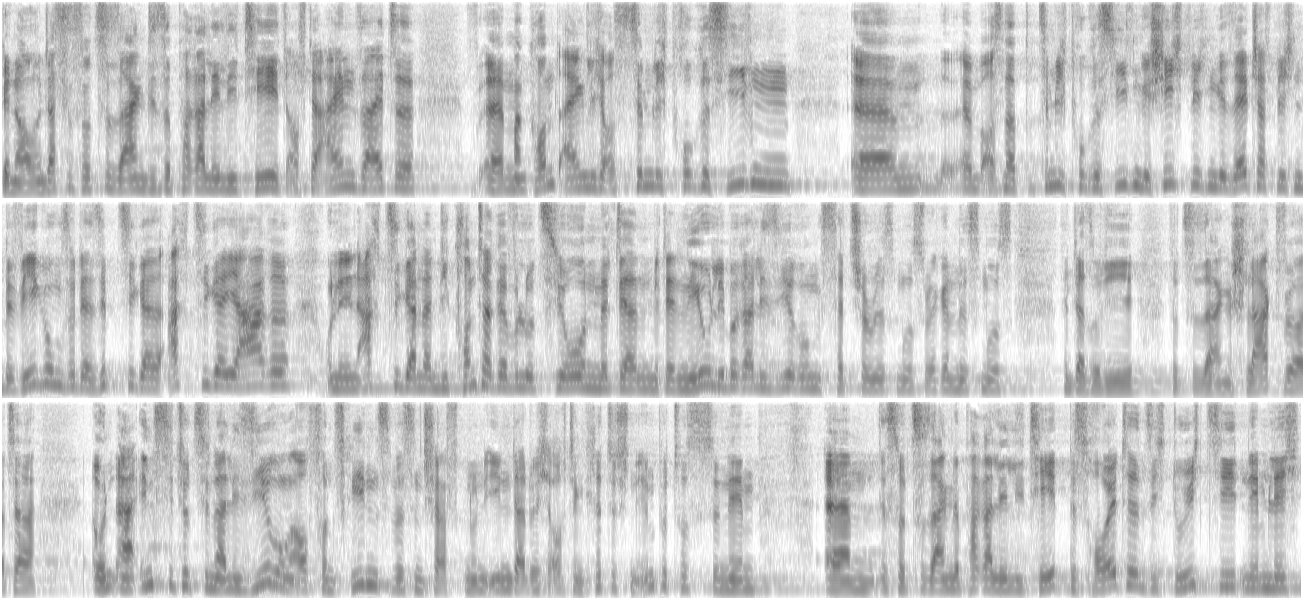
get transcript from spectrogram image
Genau, und das ist sozusagen diese Parallelität. Auf der einen Seite, äh, man kommt eigentlich aus ziemlich progressiven ähm, ähm aus einer ziemlich progressiven geschichtlichen, gesellschaftlichen Bewegung so der 70er, 80er Jahre und in den 80ern dann die Konterrevolution mit der, mit der Neoliberalisierung, Thatcherismus, Reaganismus sind da so die sozusagen Schlagwörter. Und einer Institutionalisierung auch von Friedenswissenschaften und ihnen dadurch auch den kritischen Impetus zu nehmen, ähm, ist sozusagen eine Parallelität bis heute sich durchzieht, nämlich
